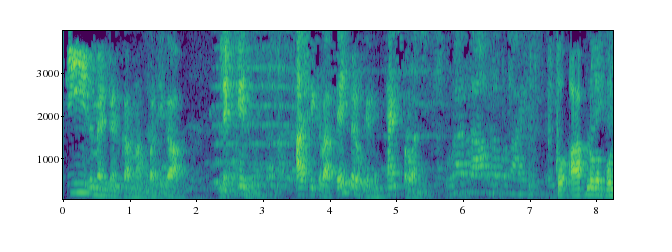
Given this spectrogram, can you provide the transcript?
चीज़ मेंटेन करना पड़ेगा। लेकिन आज की क्लास यही पे रोकेंगे थैंक्स फॉर वॉचिंग तो आप लोग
